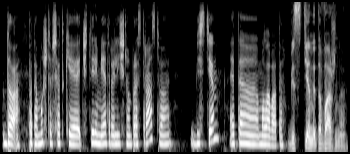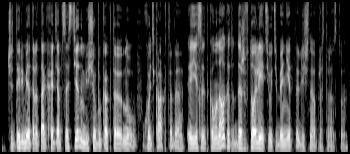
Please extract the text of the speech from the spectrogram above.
Да, потому что все-таки 4 метра личного пространства без стен это маловато. Без стен это важно. 4 метра так хотя бы со стенами еще бы как-то, ну, хоть как-то, да. Если это коммуналка, то даже в туалете у тебя нет личного пространства.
